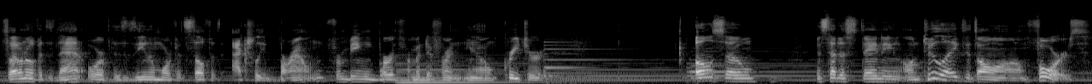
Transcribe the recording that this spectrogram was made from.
So I don't know if it's that or if the xenomorph itself is actually brown from being birthed from a different, you know, creature. Also, instead of standing on two legs, it's all on fours,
